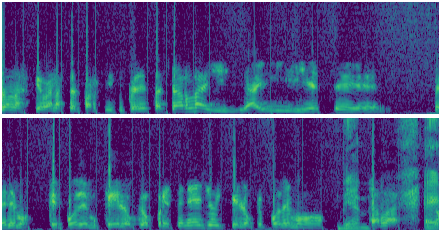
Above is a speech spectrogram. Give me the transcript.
son las que van a ser partícipes de esta charla y ahí este, veremos qué podemos, qué es lo que ofrecen ellos y qué es lo que podemos Bien. charlar. Eh,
